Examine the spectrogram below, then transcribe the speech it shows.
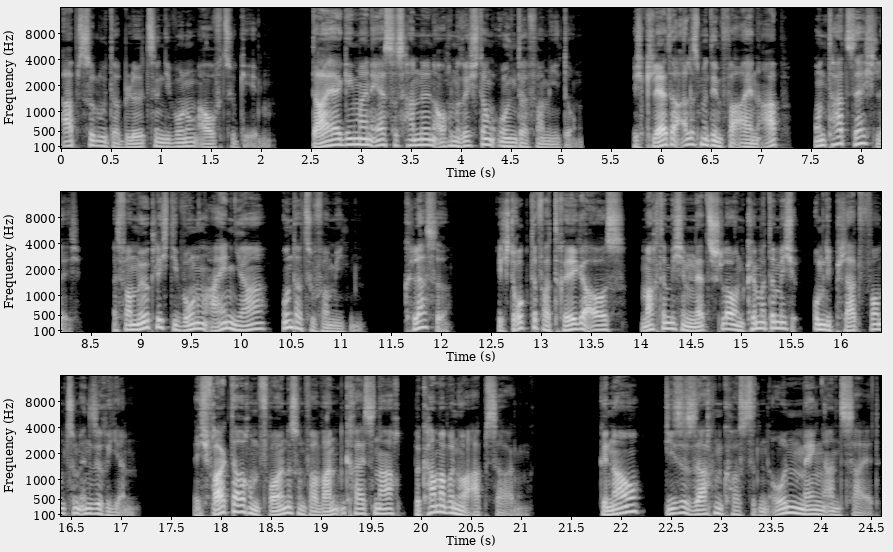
absoluter Blödsinn, die Wohnung aufzugeben. Daher ging mein erstes Handeln auch in Richtung Untervermietung. Ich klärte alles mit dem Verein ab und tatsächlich, es war möglich, die Wohnung ein Jahr unterzuvermieten. Klasse. Ich druckte Verträge aus, machte mich im Netz schlau und kümmerte mich um die Plattform zum Inserieren. Ich fragte auch im Freundes- und Verwandtenkreis nach, bekam aber nur Absagen. Genau diese Sachen kosteten Unmengen an Zeit.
